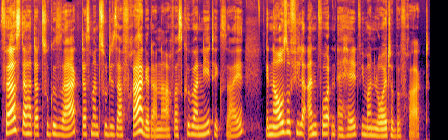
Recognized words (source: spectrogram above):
Förster hat dazu gesagt, dass man zu dieser Frage danach, was Kybernetik sei, genauso viele Antworten erhält, wie man Leute befragt.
